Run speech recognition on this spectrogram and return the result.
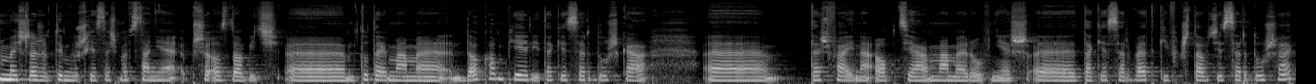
Myślę, że tym już jesteśmy w stanie przyozdobić. Tutaj mamy do kąpieli takie serduszka, też fajna opcja. Mamy również e, takie serwetki w kształcie serduszek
